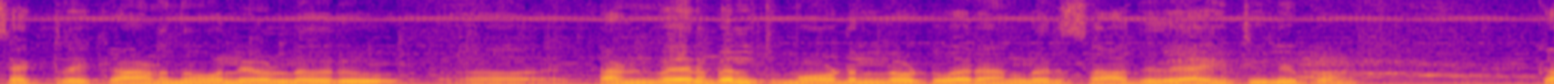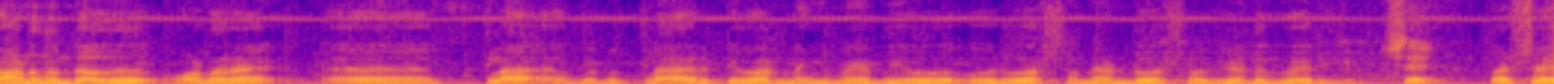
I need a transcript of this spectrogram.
സെക്ടറിൽ കാണുന്ന പോലെയുള്ള ഒരു കൺവെയർ ബെൽറ്റ് മോഡലിലോട്ട് വരാനുള്ള ഒരു സാധ്യത ഐ ടിയിൽ ഇപ്പം കാണുന്നുണ്ട്. അത് വളരെ ഒരു ക്ലാരിറ്റി വരണമെങ്കിൽ മേ ബി ഒരു വർഷം രണ്ട് വർഷമൊക്കെ എടുക്കുമായിരിക്കും. പക്ഷേ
